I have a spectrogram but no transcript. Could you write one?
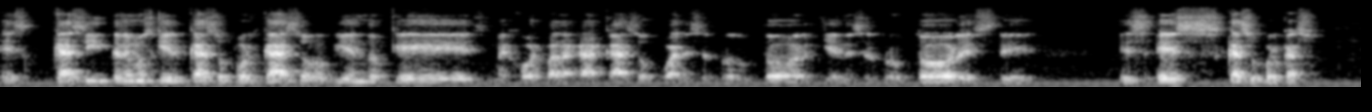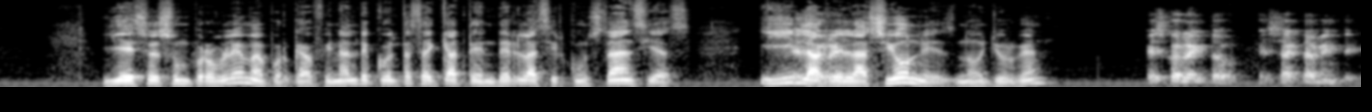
es casi, tenemos que ir caso por caso, viendo qué es mejor para cada caso, cuál es el productor, quién es el productor, este, es, es caso por caso. Y eso es un problema, porque a final de cuentas hay que atender las circunstancias y las relaciones, ¿no, Jürgen? Es correcto, exactamente.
